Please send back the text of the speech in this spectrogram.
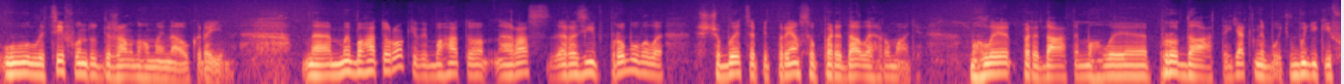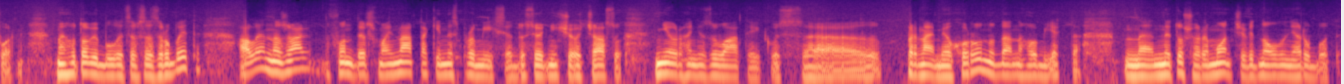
у лиці фонду державного майна України. Е, Ми багато років і багато раз, разів пробували, щоб це підприємство передали громаді. Могли передати, могли продати як-небудь в будь-якій формі. Ми готові були це все зробити, але, на жаль, фонд держмайна так і не спромігся до сьогоднішнього часу ні організувати якусь. е, Принаймні охорону даного об'єкта, не не то, що ремонт чи відновлення роботи.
